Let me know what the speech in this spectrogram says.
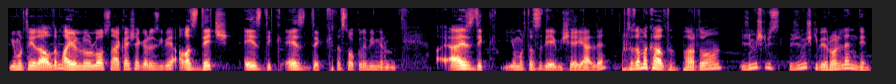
Yumurtayı da aldım. Hayırlı uğurlu olsun arkadaşlar. Gördüğünüz gibi azdeç, ezdik, ezdik. Nasıl okunuyor bilmiyorum. Ezdik yumurtası diye bir şey geldi. Ortada mı kaldın? Pardon. Üzülmüş gibi, üzülmüş gibi rollendin.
